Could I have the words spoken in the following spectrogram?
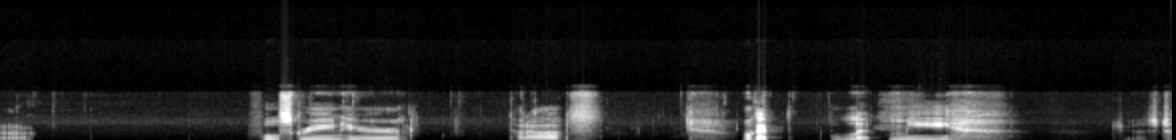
uh, full screen here. Ta-da. Okay, let me just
